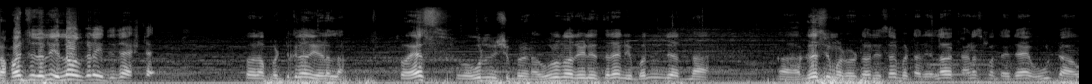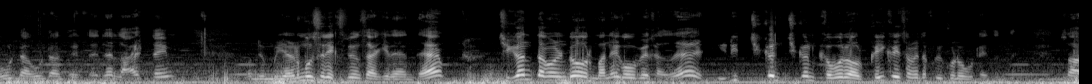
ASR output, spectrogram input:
ಪ್ರಪಂಚದಲ್ಲಿ ಎಲ್ಲೋ ಒಂದು ಕಡೆ ಇದ್ದಿದೆ ಅಷ್ಟೇ. ಸೊ ನಾನು ಪರ್ಟಿಕ್ಯುಲರ್ ಹೇಳಲ್ಲ. ಸೊ ಎಸ್ ಊರಿನ ಶಿಬರಣ ಊರಿನವ್ರು ಹೇಳಿರ್ತಾರೆ, ನೀವು ಬಂದು ಅದನ್ನ ಅಗ್ರೆಸಿವ್ ಮಾಡಿ ಹೊರಟೋರಿ ಸರ್ ಬಟ್ ಅದೆಲ್ಲ ಕಾಣಿಸ್ಕೊತಾ ಇದೆ. ಊಟ ಊಟ ಊಟ ಅಂತ ಹೇಳ್ತಾ ಇದೆ. ಲಾಸ್ಟ್ ಟೈಮ್ ಒಂದು ಎರಡು ಮೂರು ಸರಿ ಎಕ್ಸ್ಪೀರಿಯನ್ಸ್ ಆಗಿದೆ ಅಂತೆ. ಚಿಕನ್ ತಗೊಂಡು ಅವ್ರ ಮನೆಗೆ ಹೋಗ್ಬೇಕಾದ್ರೆ ಇಡೀ ಚಿಕನ್ ಚಿಕನ್ ಕವರ್ ಅವ್ರ ಕೈ ಕೈ ಸಮೇತ ಕುಯ್ಕೊಂಡು ಹೋಗ್ಬಿಟ್ಟೈತಂತೆ. ಸೊ ಆ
